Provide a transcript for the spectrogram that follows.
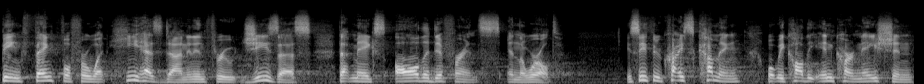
being thankful for what he has done and in through Jesus that makes all the difference in the world. You see, through Christ's coming, what we call the incarnation,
